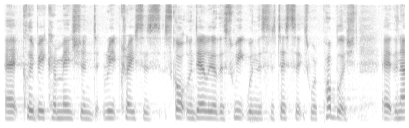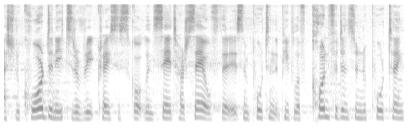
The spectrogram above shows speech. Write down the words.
uh, Claire Baker mentioned Rape Crisis Scotland earlier this week when the statistics were published. Uh, the National Coordinator of Rape Crisis Scotland said herself that it's important that people have confidence in reporting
